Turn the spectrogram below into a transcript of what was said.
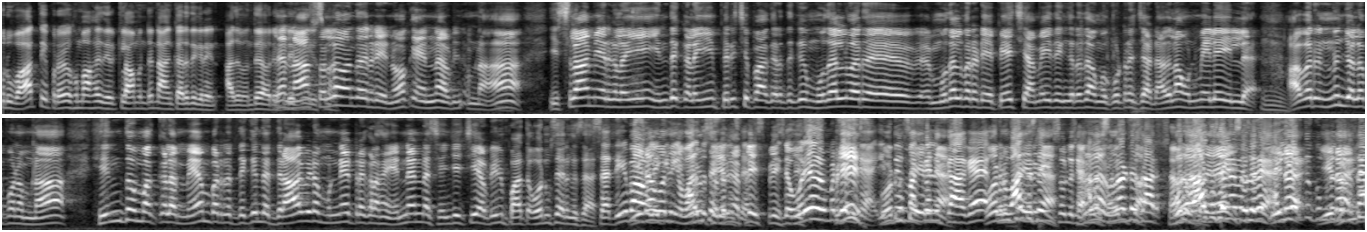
ஒரு வார்த்தை பிரயோகமாக இருக்கலாம் என்று நான் கருதுகிறேன். அது வந்து அவர் நான் சொல்ல வந்ததனுடைய நோக்கம் என்ன அப்படின்னம்னா இஸ்லாமியர்களையும் இந்துக்களையும் பிரிச்சு பார்க்கறதுக்கு முதல்வர் முதல்வருடைய பேச்சு அமைதுங்கிறது அவங்க குற்றம் குற்றச்சாட்டு அதெல்லாம் உண்மையிலே இல்லை அவர் இன்னும் சொல்ல போனோம்னா ஹிந்து மக்களை மேம்படுறதுக்கு இந்த திராவிட முன்னேற்ற கழகம் என்னென்ன செஞ்சுச்சு அப்படின்னு பார்த்த ஒரு நிமிஷம் இருங்க சார் ஒரு வாழ்த்து சொல்லுங்க. ஒரே. ஒரு. மக்களுக்காக ஒரு. செய்ய சொல்லுங்க. சொல்லட்டும் சார். ஒரு செய்ய இந்து.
